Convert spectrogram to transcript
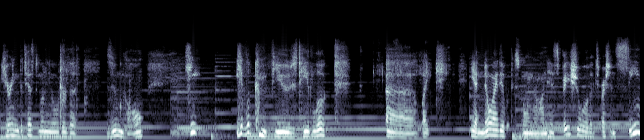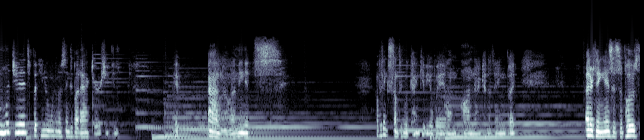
hearing the testimony over the Zoom call, he he looked confused. He looked uh, like he had no idea what was going on. His facial expressions seemed legit, but you know, one of those things about actors, you can. It, I don't know. I mean, it's. I think something would kind of give you away on on that kind of thing, but. Other thing is, is suppose,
